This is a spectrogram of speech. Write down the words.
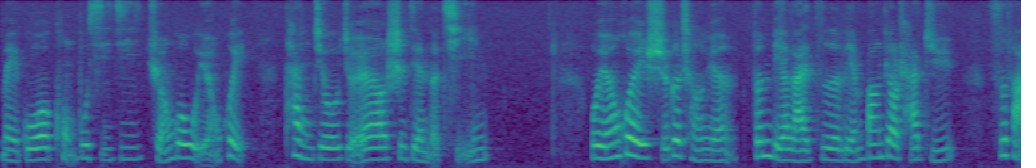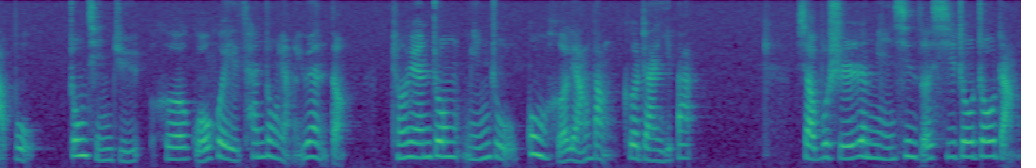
美国恐怖袭击全国委员会，探究九幺幺事件的起因。委员会十个成员分别来自联邦调查局、司法部、中情局和国会参众两院等。成员中，民主、共和两党各占一半。小布什任命新泽西州州长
